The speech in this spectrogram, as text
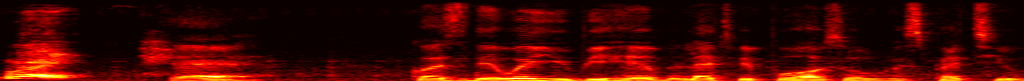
Right. Yeah. Because the way you behave, let people also respect you.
